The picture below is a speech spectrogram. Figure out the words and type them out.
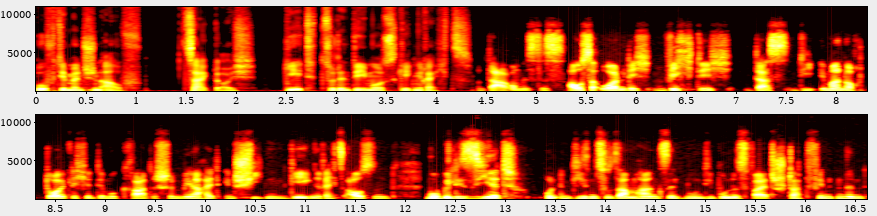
ruft die Menschen auf. Zeigt euch, geht zu den Demos gegen rechts. Und darum ist es außerordentlich wichtig, dass die immer noch deutliche demokratische Mehrheit entschieden gegen Rechtsaußen mobilisiert. Und in diesem Zusammenhang sind nun die bundesweit stattfindenden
